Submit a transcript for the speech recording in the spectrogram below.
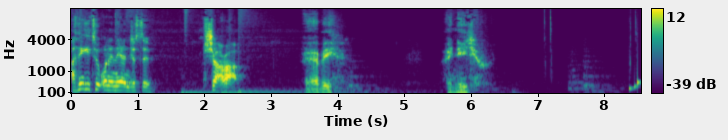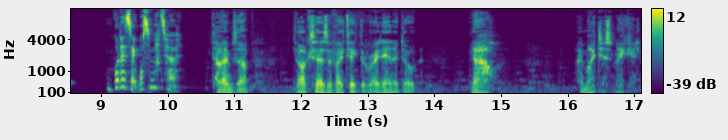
I think he took one in the end just to shut her up. Abby, I need you. What is it? What's the matter? Time's up. Doc says if I take the right antidote now, I might just make it.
